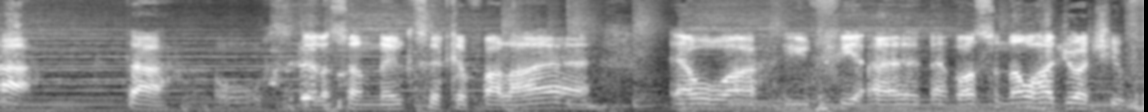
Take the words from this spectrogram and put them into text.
Ah, tá. O relacionamento que você quer falar é, é o enfi- é negócio não radioativo.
